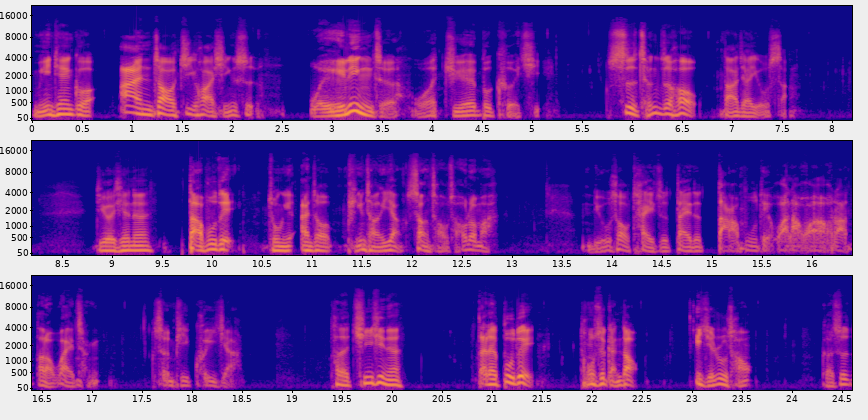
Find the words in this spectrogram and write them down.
明天给我按照计划行事，违令者我绝不客气。事成之后，大家有赏。第二天呢，大部队。终于按照平常一样上早朝了嘛？刘绍太子带着大部队哗啦哗啦哗啦到了外城，身披盔甲。他的亲信呢，带着部队同时赶到，一起入朝。可是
